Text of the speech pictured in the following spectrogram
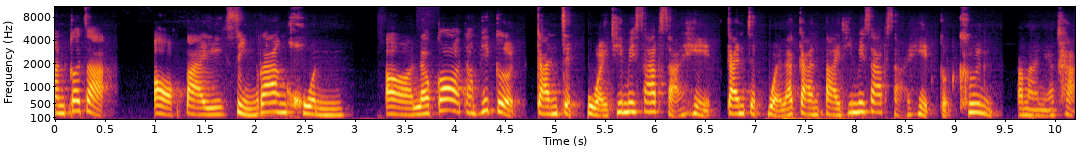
มันก็จะออกไปสิงร่างคนเอ่อแล้วก็ทำให้เกิดการเจ็บป่วยที่ไม่ทราบสาเหตุ การเจ็บป่วยและการตายที่ไม่ทราบสาเหตุเกิดขึ้นประมาณนี้ค่ะ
